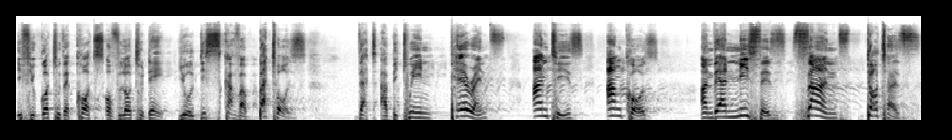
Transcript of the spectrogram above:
If you go to the courts of law today, you'll discover battles that are between parents, aunties, uncles, and their nieces, sons, daughters.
